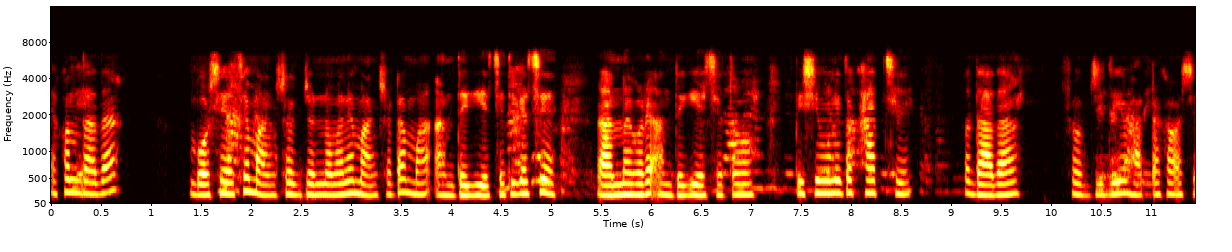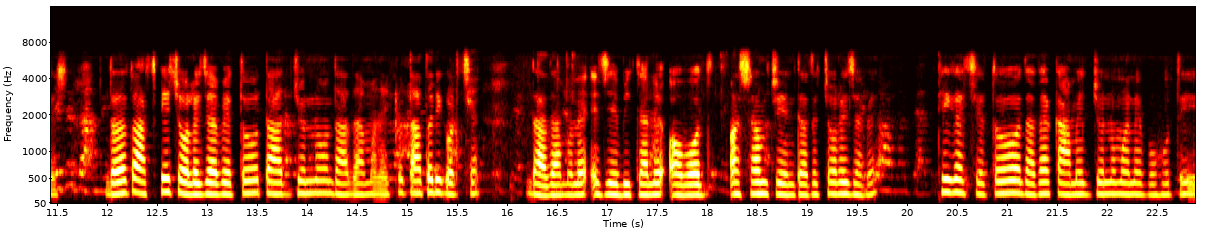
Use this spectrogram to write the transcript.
এখন দাদা বসে আছে মাংসের জন্য মানে মাংসটা মা আনতে গিয়েছে ঠিক আছে? রান্নাঘরে আনতে গিয়েছে তো পিসিমণি তো খাচ্ছে। তো দাদা সবজি দিয়ে ভাতটা খাওয়া শেষ। দাদা তো আজকেই চলে যাবে তো তার জন্য দাদা মানে একটু তাড়াতাড়ি করছে। দাদা মানে এই যে বিকালে অবধ আসাম ট্রেনটাতে চলে যাবে ঠিক আছে? তো দাদার কামের জন্য মানে বহুতই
